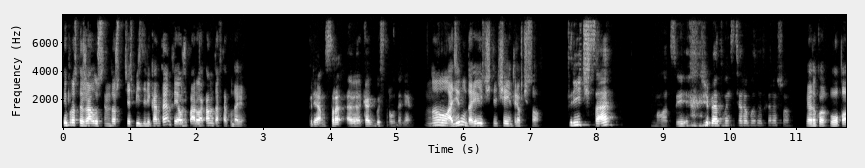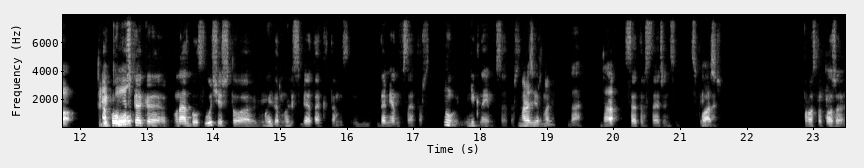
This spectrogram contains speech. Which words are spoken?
Ты просто жалуешься на то, что тебя спиздили контент, я уже пару аккаунтов так удалил. Прям сра- э, как быстро удалили? Ну, один удалили в течение трех часов три часа. Молодцы, ребята в инсте работают хорошо. Я такой, опа, прикол. А помнишь, как э, у нас был случай, что мы вернули себе так там домен в Setters? Ну, никнейм в Setters. Мы развернули? Да. Да? Setters Agency. Класс. Просто тоже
